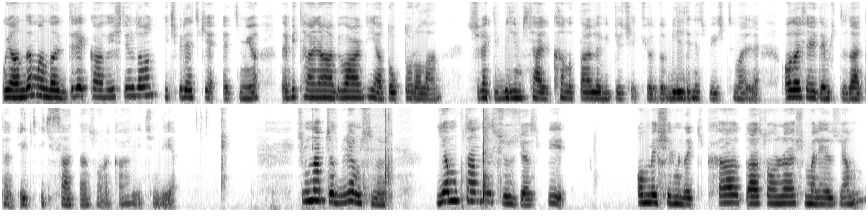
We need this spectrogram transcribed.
uyandığım anda direkt kahve içtiğim zaman hiçbir etki etmiyor. Ve bir tane abi vardı ya doktor olan. Sürekli bilimsel kanıtlarla video çekiyordu. Bildiniz büyük ihtimalle. O da şey demişti zaten ilk iki saatten sonra kahve için diye. Şimdi ne yapacağız biliyor musunuz? Yamuktan test çözeceğiz. Bir 15-20 dakika daha sonra şimale yazacağım.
